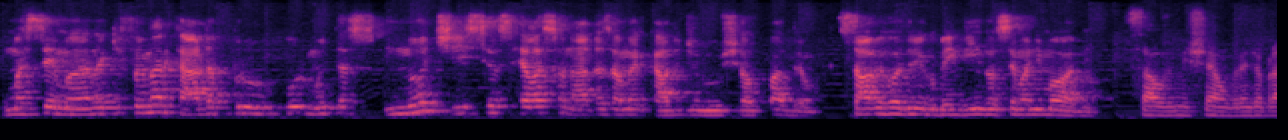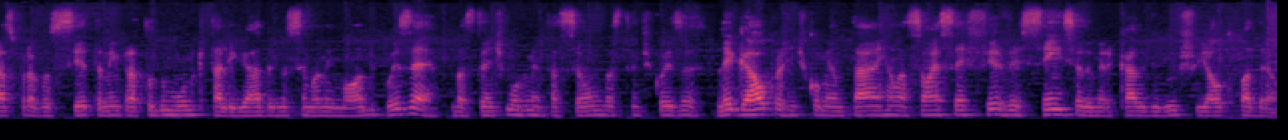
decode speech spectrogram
uma semana que foi marcada por, por, muitas notícias relacionadas ao mercado de luxo alto padrão. Salve, Rodrigo, bem-vindo ao Semana Imob. Salve, Michel. Um grande abraço para você, também para todo mundo que está ligado aí no Semana Imob. Pois é, bastante movimentação, bastante coisa legal para a gente comentar em relação a essa efervescência do mercado de luxo e alto padrão.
